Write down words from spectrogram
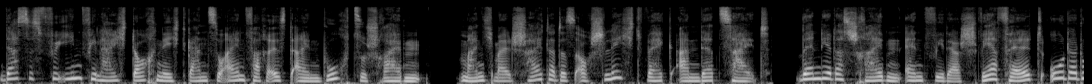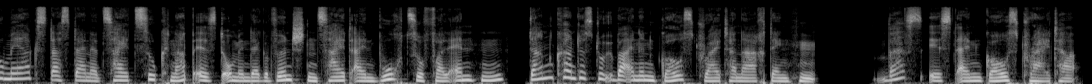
dass es für ihn vielleicht doch nicht ganz so einfach ist, ein Buch zu schreiben. Manchmal scheitert es auch schlichtweg an der Zeit. Wenn dir das Schreiben entweder schwerfällt oder du merkst, dass deine Zeit zu knapp ist, um in der gewünschten Zeit ein Buch zu vollenden, dann könntest du über einen Ghostwriter nachdenken. Was ist ein Ghostwriter?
